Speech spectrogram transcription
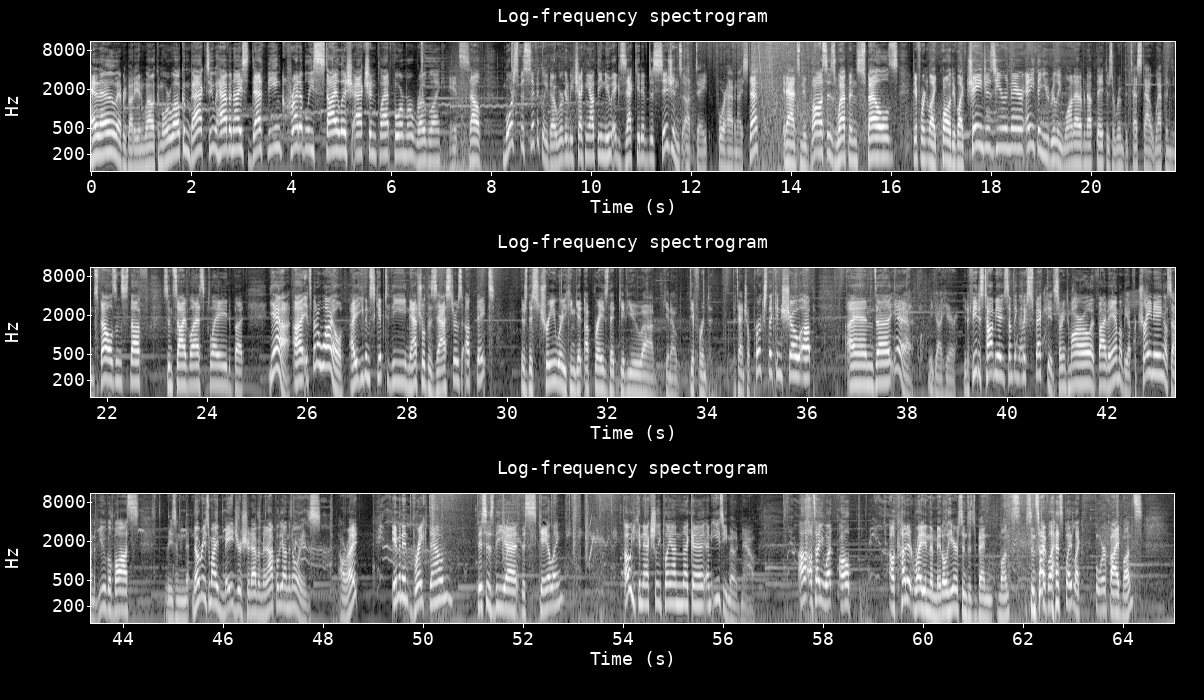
Hello, everybody, and welcome or welcome back to Have a Nice Death, the incredibly stylish action platformer roguelike itself. More specifically, though, we're going to be checking out the new Executive Decisions update for Have a Nice Death. It adds new bosses, weapons, spells, different like quality of life changes here and there. Anything you'd really want out of an update. There's a room to test out weapons and spells and stuff since I've last played, but yeah, uh, it's been a while. I even skipped the natural disasters update. There's this tree where you can get upgrades that give you, uh, you know, different potential perks that can show up. And uh, yeah, what we got here? Your defeat has taught me something unexpected. Starting tomorrow at 5 a.m., I'll be up for training. I'll sound the bugle boss. Reason, no reason why Major should have a monopoly on the noise. All right. Imminent breakdown. This is the uh, the scaling. Oh, you can actually play on like a, an easy mode now. I'll, I'll tell you what. I'll I'll cut it right in the middle here since it's been months since I've last played, like four or five months.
